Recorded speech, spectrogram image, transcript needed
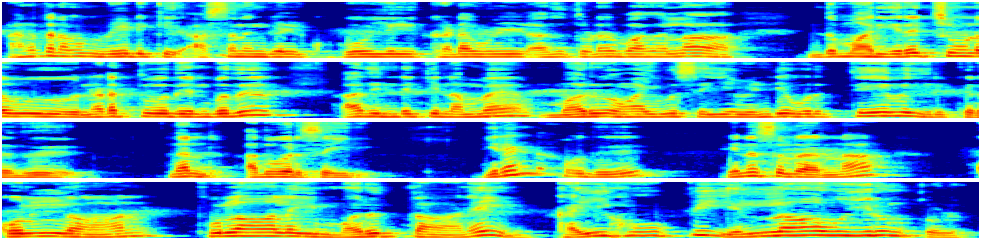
அதனால் நமக்கு வேடிக்கை. அசனங்கள் கோயில் கடவுள் அது தொடர்பாகலாம் இந்த மாதிரி இறைச்சி உணவு நடத்துவது என்பது அது இன்றைக்கு நம்ம மறு ஆய்வு செய்ய வேண்டிய ஒரு தேவை இருக்கிறது. நன்று. அது ஒரு செய்தி. இரண்டாவது என்ன சொல்கிறாருன்னா கொல்லான் புலாலை மறுத்தானை கைகூப்பி எல்லா உயிரும் தொழும்.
